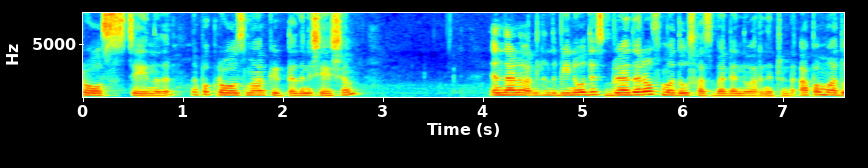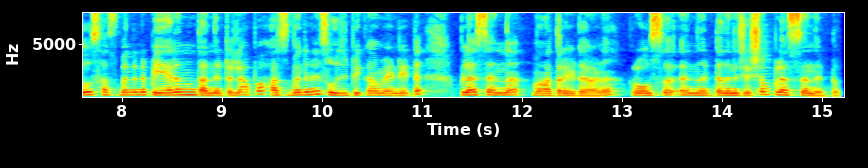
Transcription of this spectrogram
ക്രോസ് ചെയ്യുന്നത്. അപ്പോൾ ക്രോസ് മാർക്ക് ഇട്ടതിന് ശേഷം എന്താണ് പറഞ്ഞത് is brother of Madhu's husband എന്ന് പറഞ്ഞിട്ടുണ്ട്. അപ്പോൾ മധൂസ് ഹസ്ബൻഡിന്റെ പേരൊന്നും തന്നിട്ടില്ല. അപ്പോൾ ഹസ്ബൻഡിനെ സൂചിപ്പിക്കാൻ വേണ്ടിയിട്ട് പ്ലസ് എന്ന് മാത്രം ഇടുകയാണ്. ക്രോസ് എന്നിട്ടതിന് ശേഷം പ്ലസ് എന്നിട്ടു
